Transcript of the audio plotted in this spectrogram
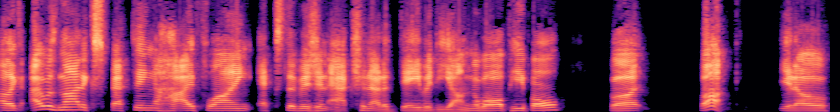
Like, I was not expecting high flying X Division action out of David Young of all people, but fuck, you know.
